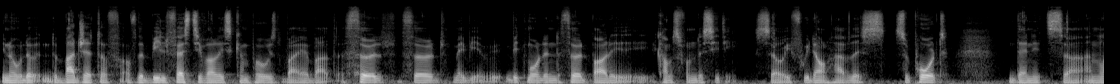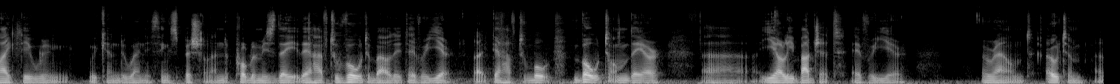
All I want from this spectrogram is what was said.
you know, the the budget of, of the Biel Festival is composed by about a third third maybe a bit more than the third party comes from the city. So if we don't have this support, then it's uh, unlikely we we can do anything special. And the problem is they, they have to vote about it every year. Like they have to vote vote on their uh, yearly budget every year around autumn. Uh,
